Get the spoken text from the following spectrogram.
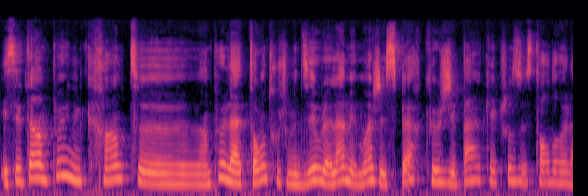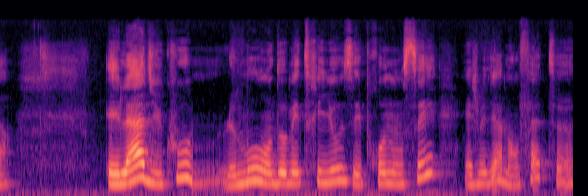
et c'était un peu une crainte euh, un peu latente où je me disais, oh là là, mais moi j'espère que j'ai pas quelque chose de cet ordre-là. Et là, du coup, le mot endométriose est prononcé et je me dis, ah ben en fait, euh,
